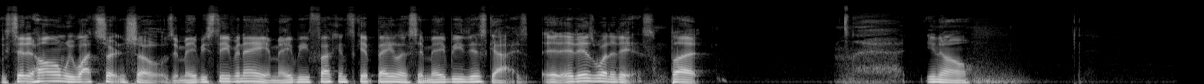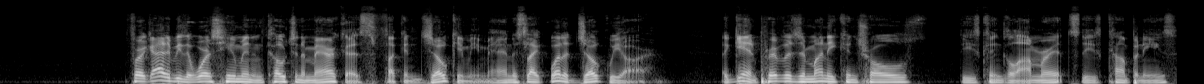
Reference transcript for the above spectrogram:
We sit at home, we watch certain shows. It may be Stephen A. It may be fucking Skip Bayless. It may be this guy's. It, it is what it is. But, you know, for a guy to be the worst human and coach in America is fucking joking me, man. It's like what a joke we are. Again, privilege and money controls these conglomerates, these companies.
